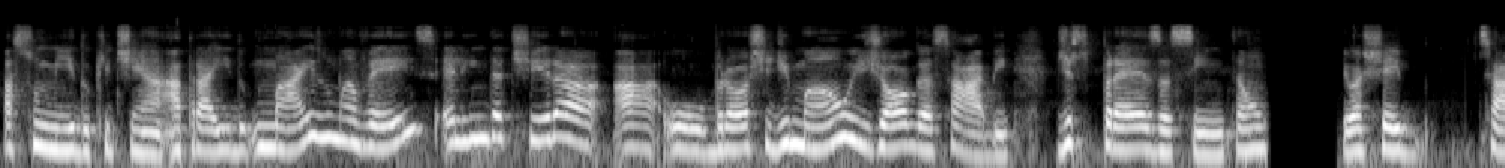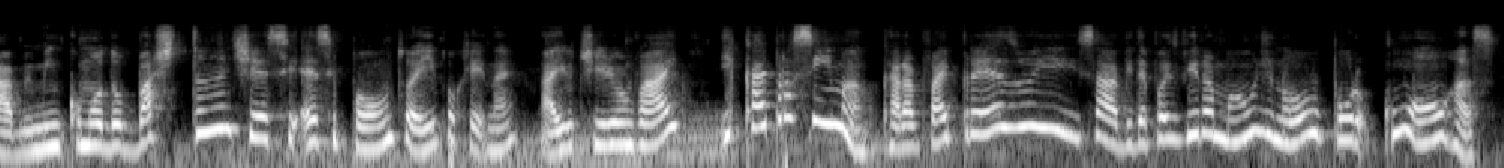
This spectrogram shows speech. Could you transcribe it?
assumido que tinha atraído mais uma vez, ele ainda tira a, o broche de mão e joga, sabe? Despreza, assim. Então, eu achei, sabe, me incomodou bastante esse, esse ponto aí, porque, né? Aí o Tyrion vai e cai para cima. O cara vai preso e, sabe, depois vira mão de novo por, com honras.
